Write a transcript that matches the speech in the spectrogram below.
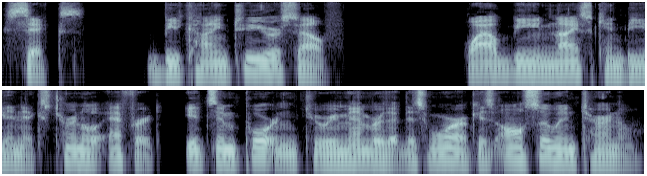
6. Be kind to yourself. While being nice can be an external effort, it's important to remember that this work is also internal.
